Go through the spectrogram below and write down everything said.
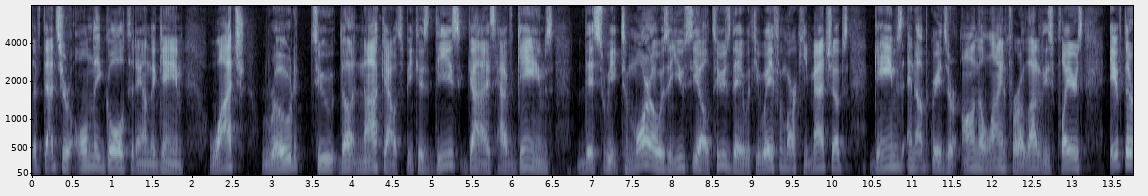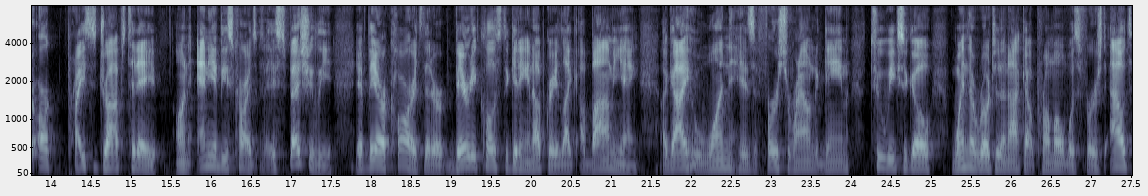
if that's your only goal today on the game, watch Road to the Knockouts because these guys have games this week. Tomorrow is a UCL Tuesday with UEFA marquee matchups. Games and upgrades are on the line for a lot of these players. If there are price drops today on any of these cards, especially if they are cards that are very close to getting an upgrade, like Aubameyang, a guy who won his first round game two weeks ago when the Road to the Knockout promo was first out.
